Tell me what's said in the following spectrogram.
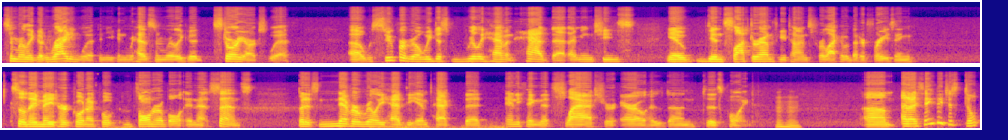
some really good writing with and you can have some really good story arcs with. Uh, with Supergirl, we just really haven't had that. I mean, she's, you know, been slapped around a few times for lack of a better phrasing. So they made her quote unquote vulnerable in that sense but it's never really had the impact that anything that Flash or Arrow has done to this point. hmm Um, and I think they just don't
